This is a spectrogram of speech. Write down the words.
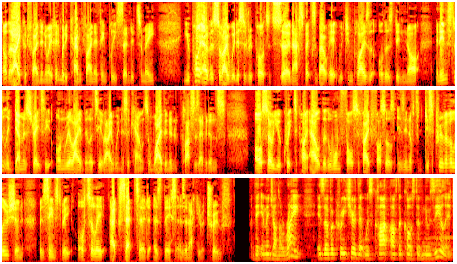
Not that I could find anyway. If anybody can find anything, please send it to me. You point out that some eyewitnesses reported certain aspects about it, which implies that others did not, and instantly demonstrates the unreliability of eyewitness accounts and why they're not classed as evidence. Also, you're quick to point out that the one falsified fossils is enough to disprove evolution, but seems to be utterly accepted as this as an accurate truth. The image on the right is of a creature that was caught off the coast of New Zealand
